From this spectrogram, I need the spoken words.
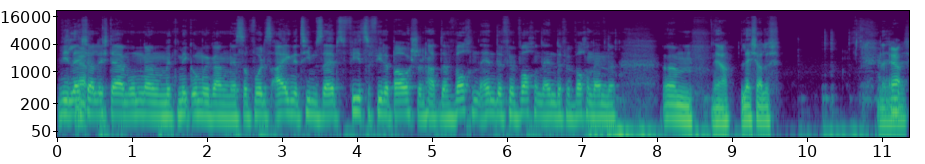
wie lächerlich der im Umgang mit Mick umgegangen ist, obwohl das eigene Team selbst viel zu viele Baustellen hatte. Wochenende für Wochenende für Wochenende. Ähm, ja, lächerlich. Lächerlich.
